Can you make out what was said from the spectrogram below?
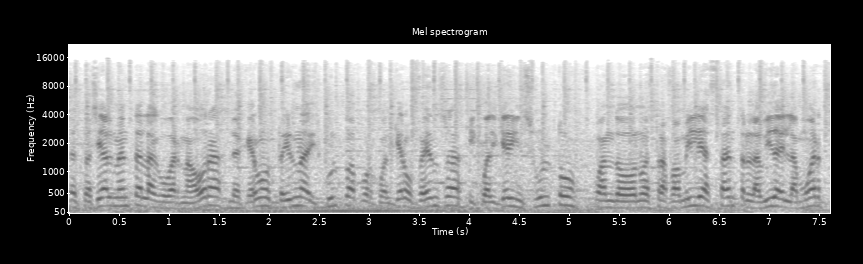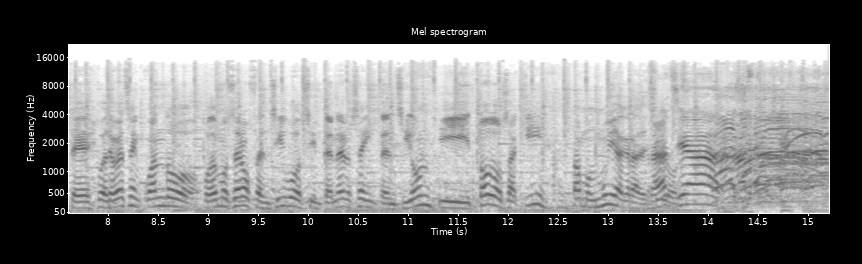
especialmente a la gobernadora. Le queremos pedir una disculpa por cualquier ofensa y cualquier insulto. Cuando nuestra familia está entre la vida y la muerte, pues de vez en cuando podemos ser ofensivos sin tener esa intención. Y todos aquí estamos muy agradecidos. Gracias.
